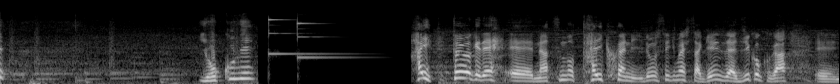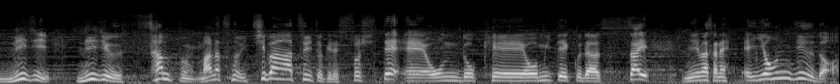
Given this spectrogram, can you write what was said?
ー？よくね？はいというわけで、えー夏の体育館に移動してきました。現在時刻が、えー2時23分。真夏の一番暑い時です。そして、えー温度計を見てください。見えますかね？えー40度。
